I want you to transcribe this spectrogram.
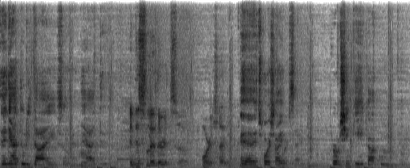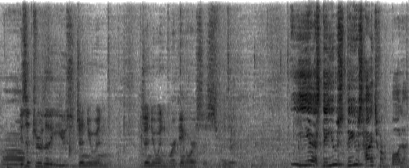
they, they had to re-dye so they had to And this leather, it's uh, horsehide. Yeah, it's horsehide Horse side. from Shinki Hikaku. Uh, Is it true that they use genuine, genuine working horses for the? Yes, they use they use hides from Poland,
